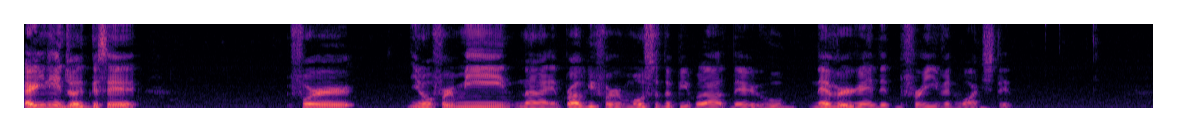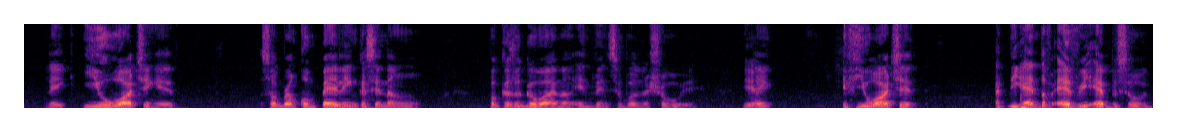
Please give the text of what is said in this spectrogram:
I really enjoyed kasi for you know, for me na and probably for most of the people out there who never read it before even watched it. Like you watching it sobrang compelling kasi ng pagkakagawa ng Invincible na show eh. yeah. Like, if you watch it, at the end of every episode,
